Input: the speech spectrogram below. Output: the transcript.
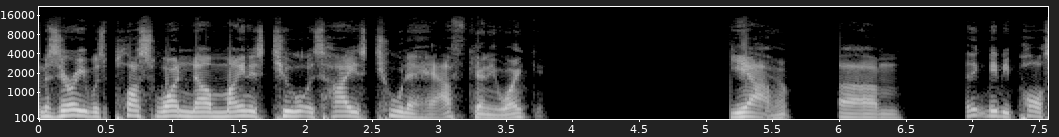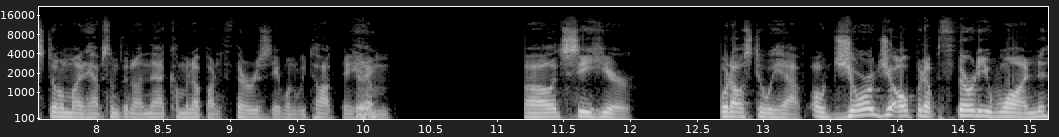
Missouri was plus one, now minus two, as high as two and a half. Kenny White game. Yeah. Um, I think maybe Paul Stone might have something on that coming up on Thursday when we talk to Okay. him. Uh, let's see here. What else do we have? Oh, Georgia opened up 31.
